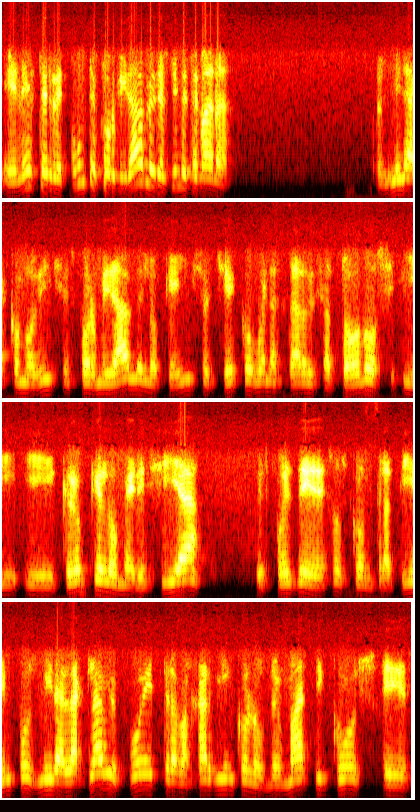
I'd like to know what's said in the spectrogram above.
en este repunte formidable del fin de semana. Pues mira, como dices, formidable lo que hizo Checo. Buenas tardes a todos y, creo que lo merecía después de esos contratiempos. Mira, la clave fue trabajar bien con los neumáticos, eh,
